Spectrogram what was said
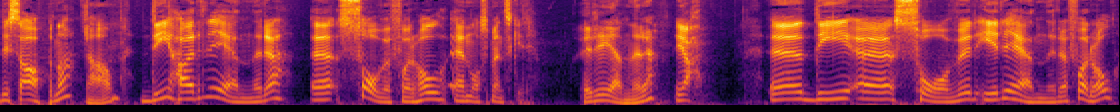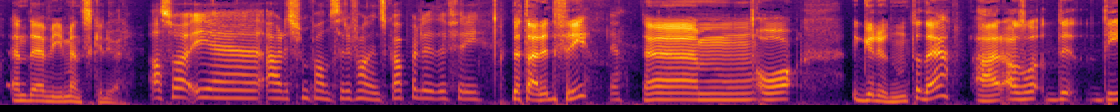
disse apene, ja. de har renere uh, soveforhold enn oss mennesker. Renere. Ja. Eh, De sover i renere forhold enn det vi mennesker gjør. Altså, Er det sjimpanser i fangenskap eller i det fri? Dette er i det fri. Ja. Um, og grunnen til det er altså De, de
